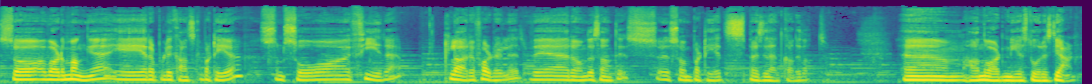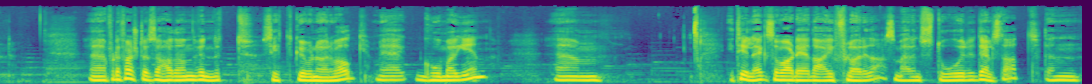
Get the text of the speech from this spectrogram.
så var det mange i republikanske partiet som så fire klare fordeler ved Ron DeSantis som partiets presidentkandidat. Ehm, han var den nye store stjernen. Ehm, for det første så hadde han vunnet sitt guvernørvalg med god margin. I tillegg så var det da i Florida, som er en stor delstat. Den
